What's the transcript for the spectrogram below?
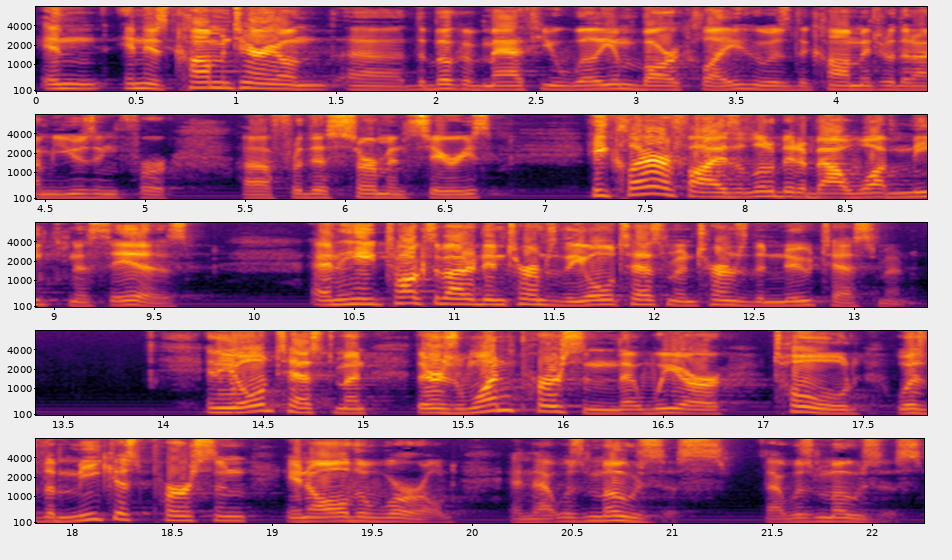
In, in his commentary on uh, the book of Matthew, William Barclay, who is the commenter that I'm using for, uh, for this sermon series, he clarifies a little bit about what meekness is. And he talks about it in terms of the Old Testament, in terms of the New Testament. In the Old Testament, there's one person that we are told was the meekest person in all the world, and that was Moses. That was Moses.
